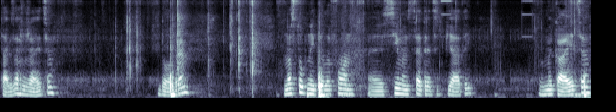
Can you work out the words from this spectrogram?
Так, загружається. Добре. Наступний телефон е, Siemens C35. Вмикається.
